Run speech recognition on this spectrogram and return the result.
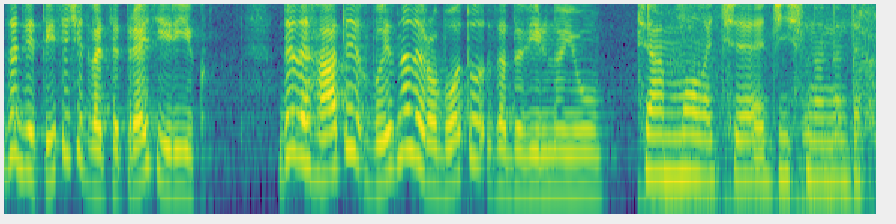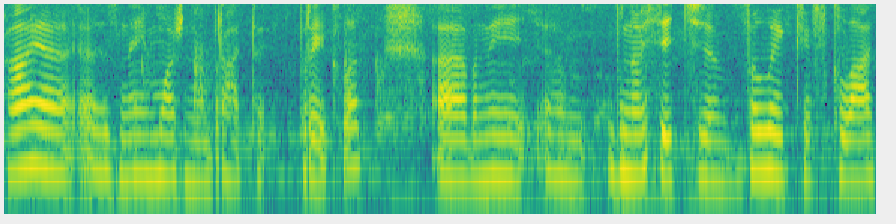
за 2023 рік. Делегати визнали роботу задовільною. Ця молодь е, дійсно надихає, е, з неї можна брати приклад. Е, Вони е, вносять великий вклад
